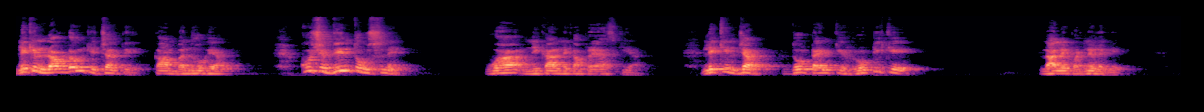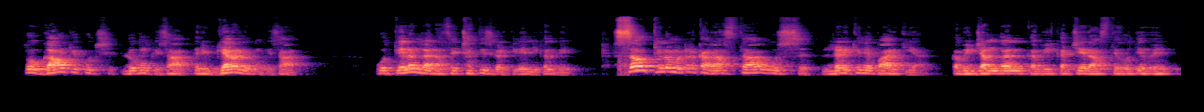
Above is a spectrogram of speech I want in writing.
लेकिन लॉकडाउन के चलते काम बंद हो गया। कुछ दिन तो उसने वह निकालने का प्रयास किया, लेकिन जब दो टाइम की रोटी के लाले पड़ने लगे तो गाँव के कुछ लोगों के साथ, करीब ग्यारह लोगों के साथ वो तेलंगाना से छत्तीसगढ़ के लिए निकल गई। सौ किलोमीटर का रास्ता उस लड़की ने पार किया। कभी जंगल, कभी कच्चे रास्ते होते हुए।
